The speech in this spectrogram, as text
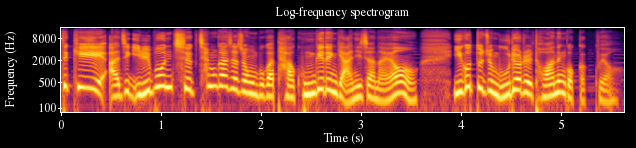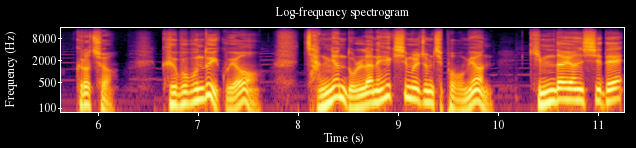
특히 아직 일본 측 참가자 정보가 다 공개된 게 아니잖아요. 이것도 좀 우려를 더하는 것 같고요. 그렇죠. 그 부분도 있고요. 작년 논란의 핵심을 좀 짚어보면 김다연 씨대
